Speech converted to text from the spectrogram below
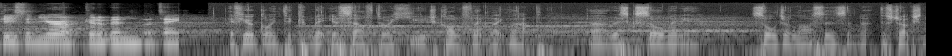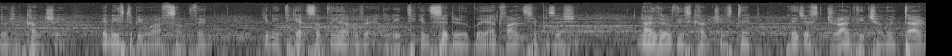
peace in Europe could have been attained. If you're going to commit yourself to a huge conflict like that, uh, risk so many soldier losses and uh, destruction of your country, it needs to be worth something. You need to get something out of it and you need to considerably advance your position. Neither of these countries did. They just dragged each other down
